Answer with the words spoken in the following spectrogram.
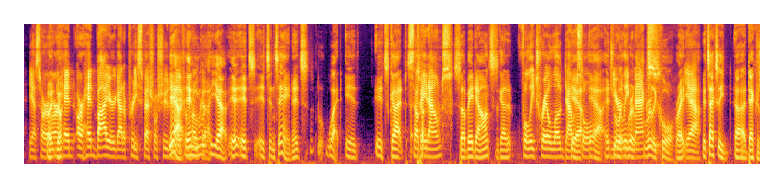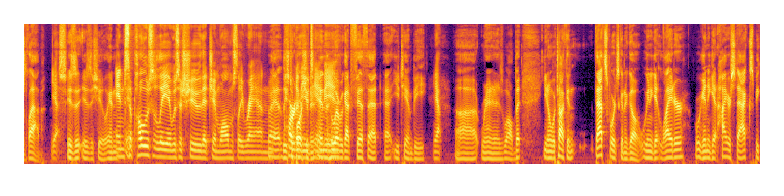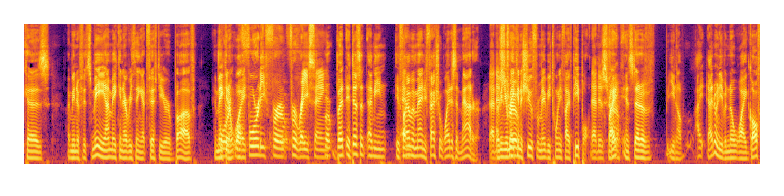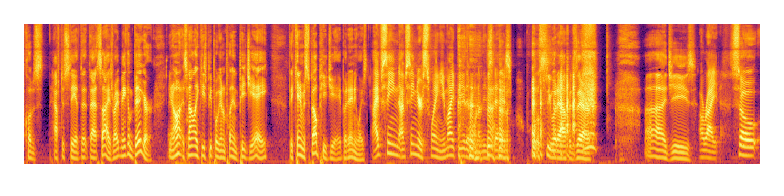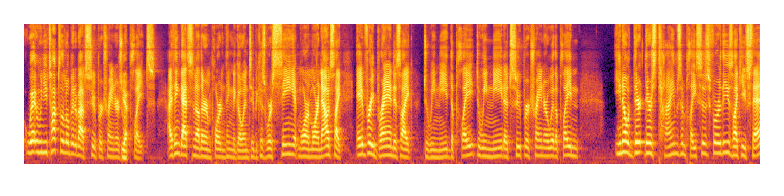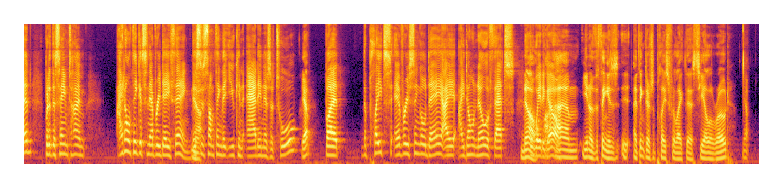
yes, our, Right, our head our head buyer got a pretty special shoe today Yeah, from and Hoka. yeah, it, it's it's insane. It's what it it's got Sub eight ounce, sub eight ounce. It's got a fully trail lugged outsole. yeah. yeah. It's nearly really, really, max. really cool, right? Yeah. it's actually uh, Decker's Lab Yes. is a, is a shoe, and, And supposedly it was a shoe that Jim Walmsley ran Right, at least part of UTMB. and whoever got fifth at, at UTMB, Yeah. uh, ran it as well. But you know, we're talking. That's where it's going to go. We're going to get lighter. We're going to get higher stacks because I mean, if it's me, I'm making everything at 50 or above and making it white. 40 for for racing. But- but it doesn't. I mean, if And- I'm a manufacturer, why does it matter? That I mean, you're true. making a shoe for maybe 25 people. That is right. true. Instead of you know, I, I don't even know why golf clubs have to stay at that that size. Right? Make them bigger. You know, it's not like these people are going to play in the PGA. They can't even spell PGA. But anyways, I've seen I've seen your swing. You might be there one of these days. we'll see what happens there. Ah, geez. All right. So when when you talked a little bit about super trainers Yep. with plates, I think that's another important thing to go into because we're seeing it more and more. Now it's like every brand is like, do we need the plate? Do we need a super trainer with a plate? And you know, there there's times and places for these, like you said, but at the same time, I don't think it's an everyday thing. This No. is something that you can add in as a tool. Yep. But the plates every single day, I, I don't know if that's No the way to go. Um, you know, the thing is, I think there's a place for like the Cielo Road.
